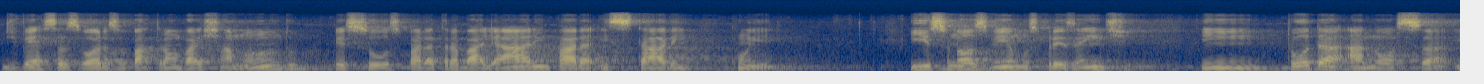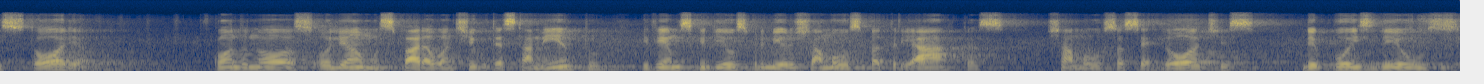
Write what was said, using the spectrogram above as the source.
Diversas horas o patrão vai chamando pessoas para trabalharem, para estarem com ele. E isso nós vemos presente em toda a nossa história, quando nós olhamos para o Antigo Testamento e vemos que Deus primeiro chamou os patriarcas, chamou os sacerdotes, depois Deus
